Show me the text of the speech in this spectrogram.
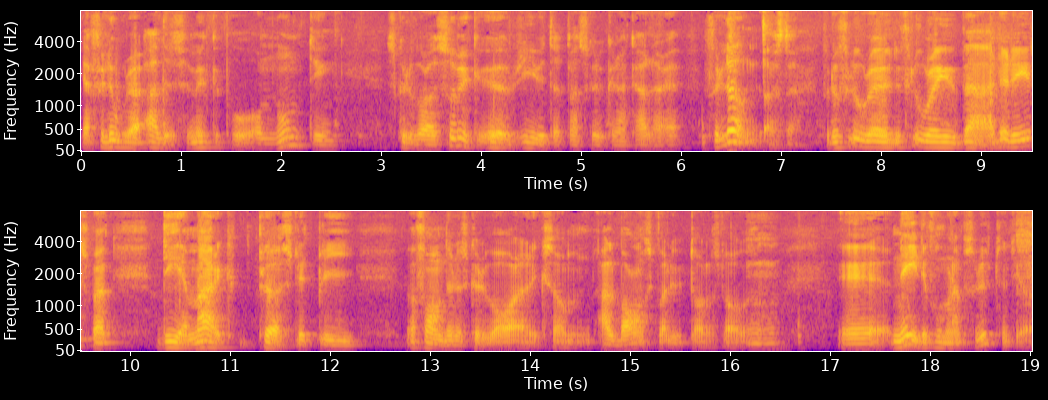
Jag förlorar alldeles för mycket på om någonting skulle vara så mycket överdrivet att man skulle kunna kalla det för lögn. För då förlorar, du förlorar ju värde. Det är ju som att D-mark plötsligt blir, vad fan det nu skulle vara, liksom albansk valuta av något slag. Eh, nej, det får man absolut inte göra.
